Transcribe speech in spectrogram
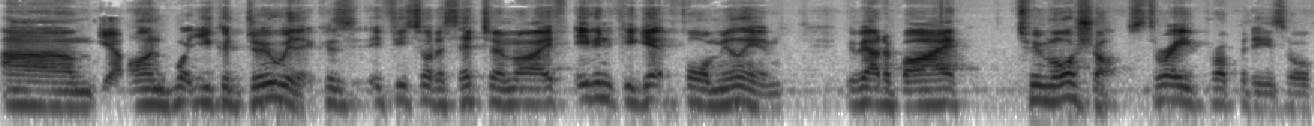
um, yep. on what you could do with it. Because if you sort of said to them, oh, if, even if you get four million, you'll be able to buy two more shops, three properties, or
